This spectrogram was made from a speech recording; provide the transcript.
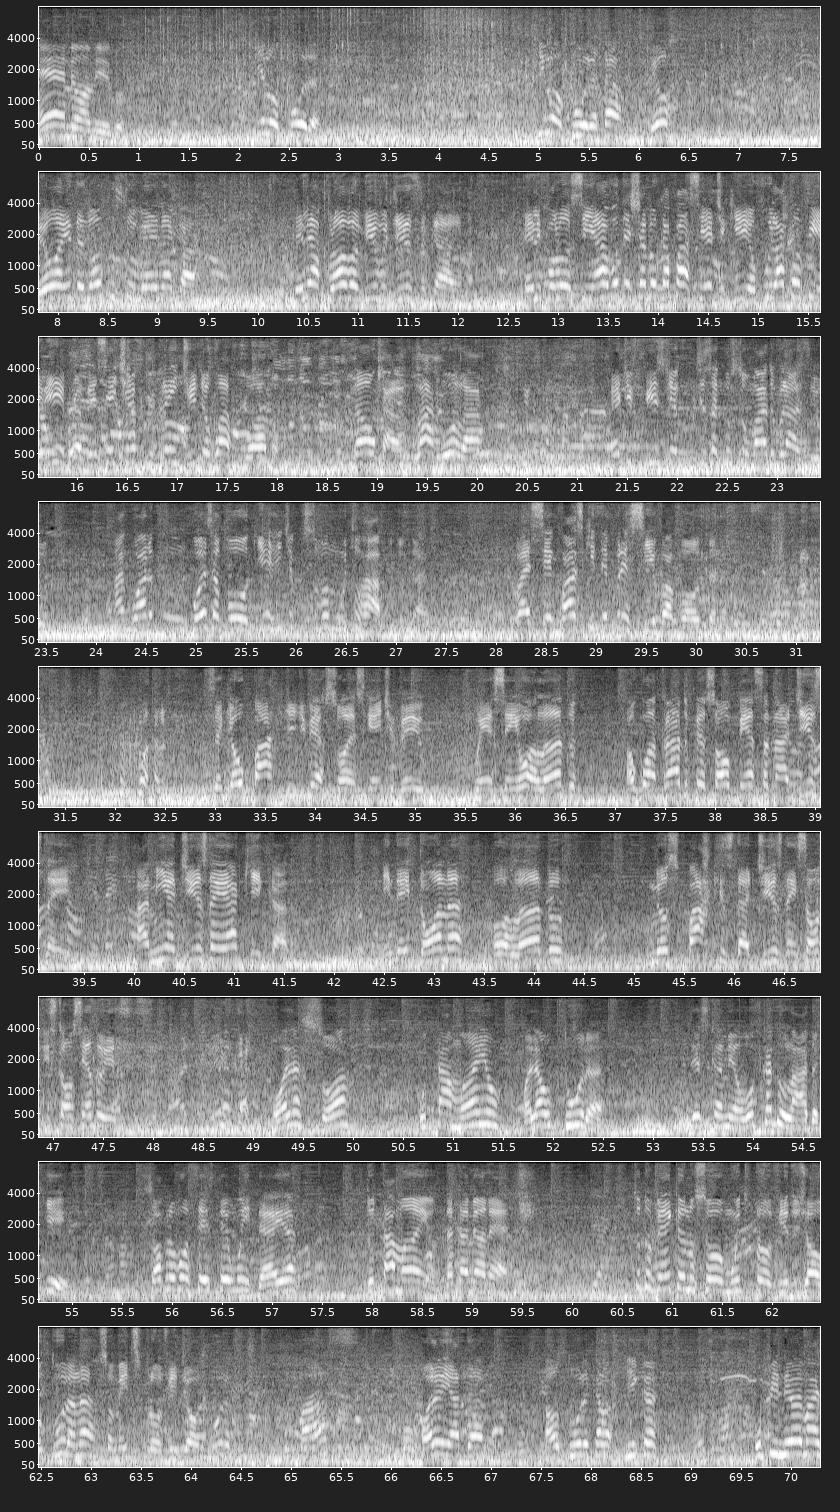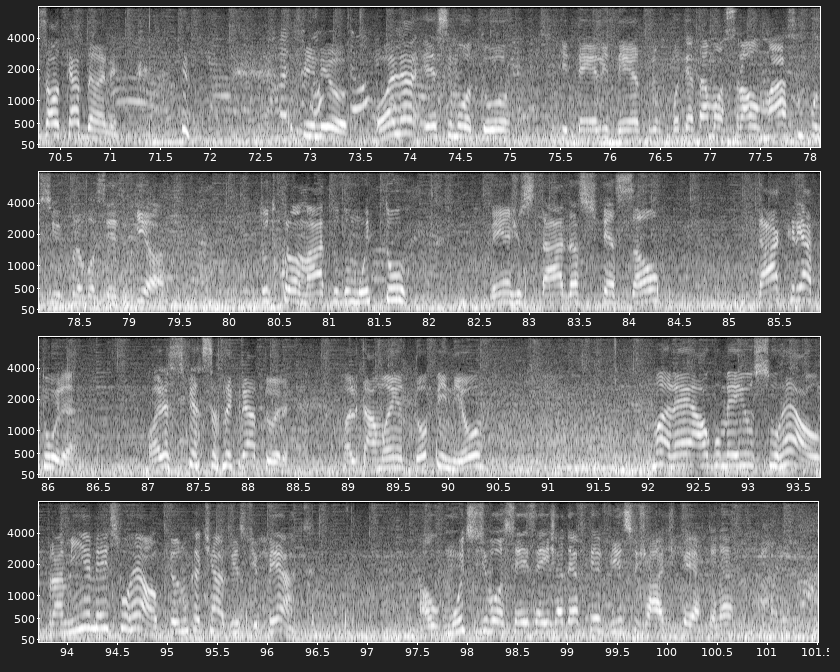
É, meu amigo. Que loucura. Que loucura, tá? Eu, eu ainda não acostumei, né, cara? Ele é a prova vivo disso, cara. Ele falou assim, ah, vou deixar meu capacete aqui. Eu fui lá conferir pra ver se ele tinha prendido de alguma forma. Não, cara, largou lá. É difícil de desacostumar do Brasil. Agora, com coisa boa aqui, a gente acostuma muito rápido, cara. Vai ser quase que depressivo a volta, né? Mano, isso aqui é o parque de diversões que a gente veio conhecer em Orlando. Ao contrário do pessoal pensa na Disney, a minha Disney é aqui, cara. Em Daytona, Orlando, os meus parques da Disney são, estão sendo esses. olha só o tamanho, olha a altura desse caminhão. Vou ficar do lado aqui, só para vocês terem uma ideia do tamanho da caminhonete. Tudo bem que eu não sou muito provido de altura, né? Sou meio desprovido de altura. Mas, olha aí a Dani. A altura que ela fica. O pneu é mais alto que a Dani. o pneu. Olha esse motor que tem ali dentro. Vou tentar mostrar o máximo possível para vocês aqui, ó. Tudo cromado, tudo muito bem ajustado. A suspensão da criatura. Olha a suspensão da criatura. Olha o tamanho do pneu. Mano, é algo meio surreal. Pra mim é meio surreal, porque eu nunca tinha visto de perto. Muitos de vocês aí já devem ter visto já de perto, né?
